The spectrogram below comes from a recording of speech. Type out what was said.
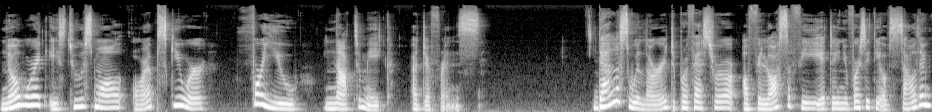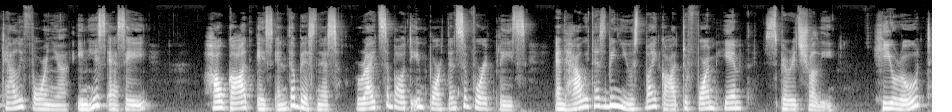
No work is too small or obscure for you not to make a difference. Dallas Willard, professor of philosophy at the University of Southern California, in his essay, How God is in the Business, writes about the importance of workplace and how it has been used by God to form him spiritually. He wrote,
